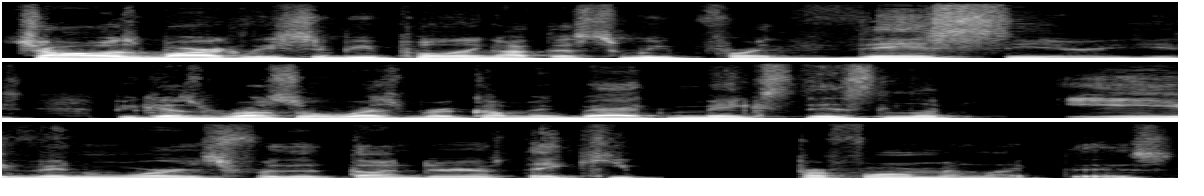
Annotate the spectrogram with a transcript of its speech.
Charles Barkley should be pulling out the sweep for this series because Russell Westbrook coming back makes this look even worse for the Thunder if they keep performing like this.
